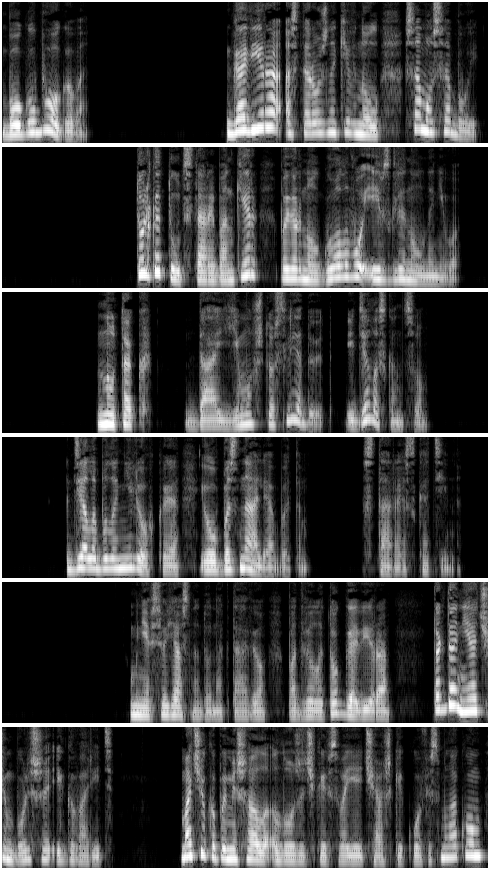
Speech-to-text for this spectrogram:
Богу Богова». Гавира осторожно кивнул, само собой. Только тут старый банкир повернул голову и взглянул на него. «Ну так дай ему что следует, и дело с концом». Дело было нелегкое, и оба знали об этом. Старая скотина. «Мне все ясно, Дон Октавио», — подвел итог Гавира. «Тогда не о чем больше и говорить. Мачука помешал ложечкой в своей чашке кофе с молоком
